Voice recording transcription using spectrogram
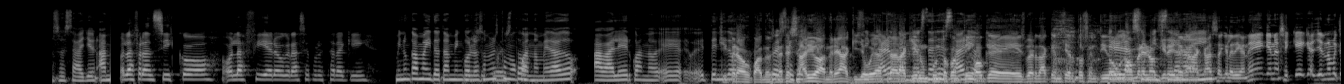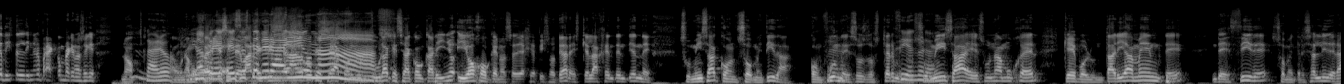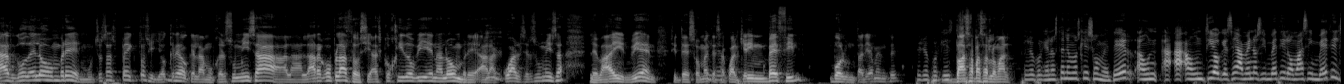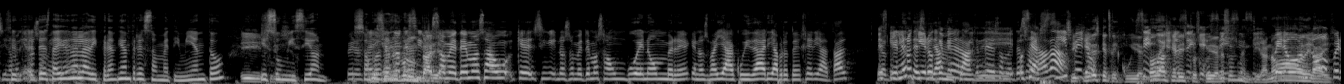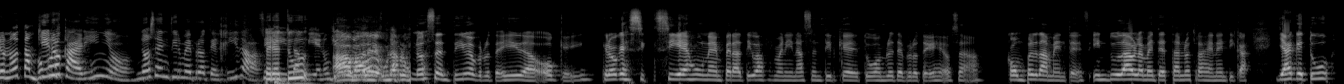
O sea, yo, a Hola Francisco, hola Fiero, gracias por estar aquí. mí nunca me ha ido tan bien con Por los hombres como cuando me he dado a valer, cuando he, he Sí, tenido... pero cuando es que sí. necesario, Andrea, aquí yo Sí, voy a claro, aclarar aquí en un es punto contigo que es verdad que en cierto sentido Pero un hombre no quiere llegar a ahí- casa que le digan, eh, que no sé qué, que ayer no me diste el dinero para comprar, que no sé qué. No, Claro. a una No, mujer pero que si te va es a tener ahí algo, que sea con una- dulzura, que sea con cariño y ojo, que no se deje pisotear. Es que la gente entiende sumisa con sometida. Confunde esos dos Sí, términos. es sumisa es una mujer que voluntariamente decide someterse al liderazgo del hombre en muchos aspectos y yo creo que la mujer sumisa a la largo plazo, si ha escogido bien al hombre a la cual ser sumisa, le va a ir bien. Si te sometes a cualquier imbécil voluntariamente, Pero porque, vas a pasarlo mal. pero porque nos tenemos que someter a un, a, a un tío que sea menos imbécil o más imbécil. Si no Sí, te está diciendo la diferencia entre sometimiento Y y sumisión. Pero está diciendo que si nos sometemos a un, que si nos sometemos a un buen hombre que nos vaya a cuidar y a proteger y a tal. Es ¿pero que yo no quiero que me tiene la gente de cuide. someterse O sea, a nada? sí, Si pero- quieres que te cuiden, Sí, todas bueno, queréis que os cuiden, sí, eso es mentira, sí, no pero no, pero no tampoco. Quiero cariño, no sentirme protegida. Sí, Pero tú- también, Ah, vale, ¿no? una pregunta. No sentirme protegida, ok. Creo que sí, sí es una imperativa femenina sentir que tu hombre te protege, o sea, completamente. Indudablemente está en nuestra genética. Ya que tú,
